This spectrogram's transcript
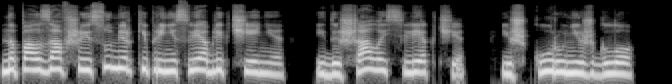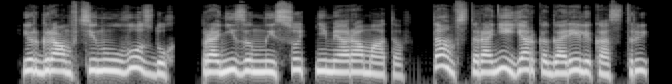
наползавшие сумерки принесли облегчение, и дышалось легче, и шкуру не жгло. Ирграм втянул воздух, пронизанный сотнями ароматов. Там в стороне ярко горели костры,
